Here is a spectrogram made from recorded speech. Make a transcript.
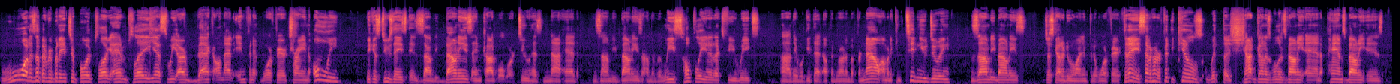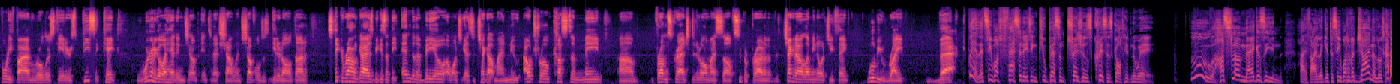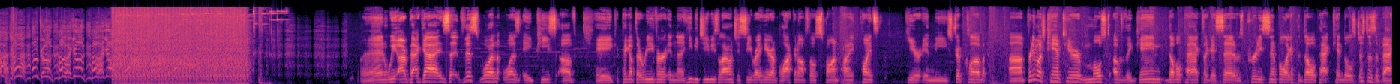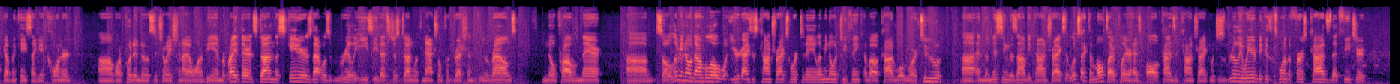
What is up, everybody? It's your boy Plug and Play. Yes, we are back on that Infinite Warfare train only because Tuesdays is Zombie Bounties, and COD World War II has not had Zombie Bounties on the release. Hopefully, in the next few weeks, uh, they will get that up and running. But for now, I'm going to continue doing Zombie Bounties. Just got to do them on Infinite Warfare. Today, 750 kills with the shotgun is Willard's bounty, and Pam's bounty is 45 roller skaters. Piece of cake. We're going to go ahead and jump into that Shaolin Shuffle, just get it all done. Stick around, guys, because at the end of the video, I want you guys to check out my new outro, custom made um, from scratch. Did it all myself. Super proud of it. Check it out. Let me know what you think. We'll be right back. Well, let's see what fascinating pubescent treasures Chris has got hidden away. Ooh, Hustler magazine. I finally get to see what a vagina looks. Ah, ah, oh god! Oh my god! Oh my god! And we are back, guys. This one was a piece of cake. Pick up the Reaver in the Heebie Jeebies Lounge. You see right here, I'm blocking off those spawn points here in the strip club. Uh, pretty much camped here most of the game. Double packed, like I said, it was pretty simple. I got the double pack Kendalls just as a backup in case I get cornered um, or put into a situation I don't want to be in. But right there, it's done. The skaters, that was really easy. That's just done with natural progression through the rounds. No problem there. Um, so let me know down below what your guys' contracts were today. Let me know what you think about COD World War II uh, and the missing the zombie contracts. It looks like the multiplayer has all kinds of contract, which is really weird because it's one of the first CODs that feature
